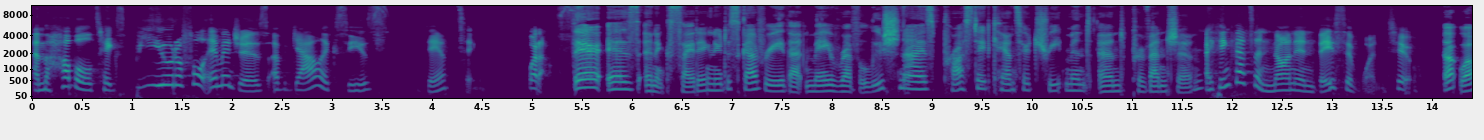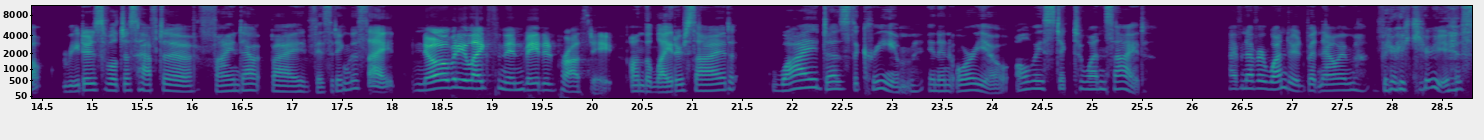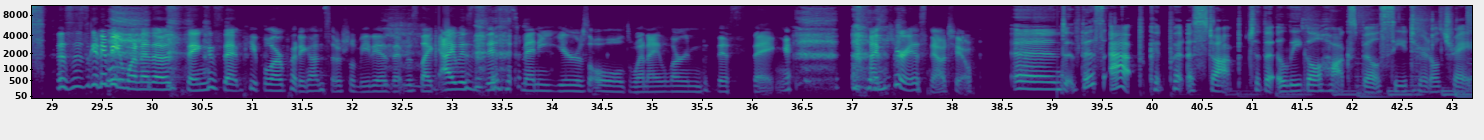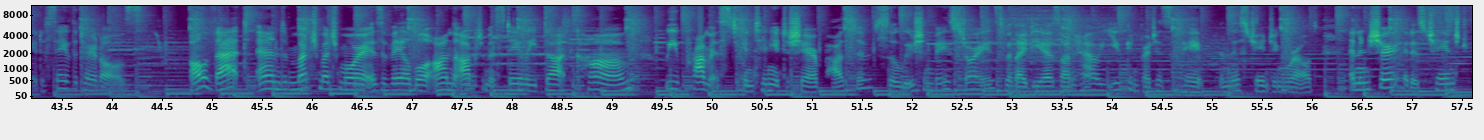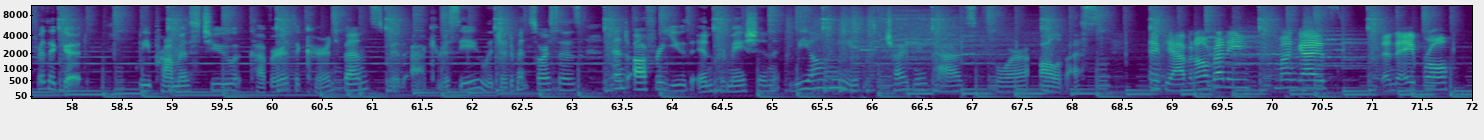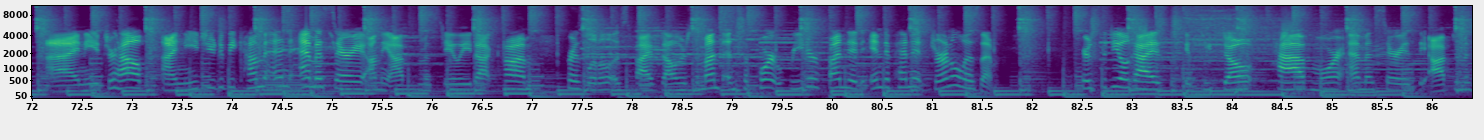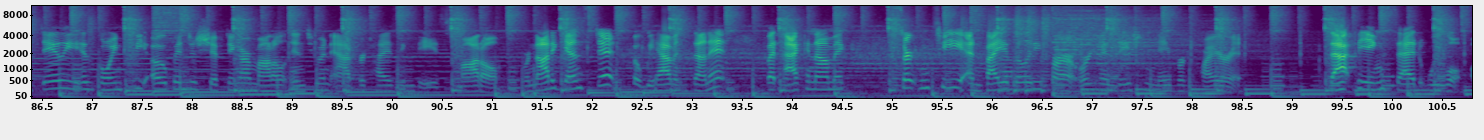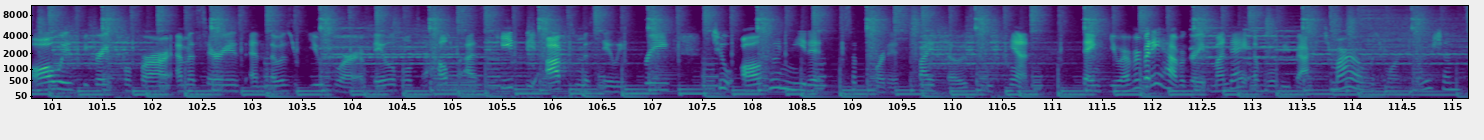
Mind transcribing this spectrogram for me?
And the Hubble takes beautiful images of galaxies dancing. What else? There is an exciting new discovery that may revolutionize prostate cancer treatment and prevention. I think that's a non invasive one, too. Oh, well, readers will just have to find out by visiting the site. Nobody likes an invaded prostate. On the lighter side, why does the cream in an Oreo always stick to one side? I've never wondered, but now I'm very curious. This is going to be one of those things that people are putting on social media that was like, I was this many years old when I learned this thing. I'm curious now, too. And this app could put a stop to the illegal Hawksbill sea turtle trade. Save the turtles. All of that and much, much more is available on theoptimistdaily.com. We promise to continue to share positive, solution based stories with ideas on how you can participate in this changing world and ensure it is changed for the good. We promise to cover the current events with accuracy, legitimate sources, and offer you the information we all need to chart new paths for all of us. If you haven't already, come on, guys, send to April. I need your help. I need you to become an emissary on theoptimistdaily.com for as little as $5 a month and support reader funded independent journalism. Here's the deal, guys. If we don't have more emissaries, the Optimist Daily is going to be open to shifting our model into an advertising based model. We're not against it, but we haven't done it. But economic certainty and viability for our organization may require it. That being said, we will always be grateful for our emissaries and those of you who are available to help us keep the Optimist Daily free to all who need it, supported by those who can. Thank you, everybody. Have a great Monday, and we'll be back tomorrow with more solutions.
